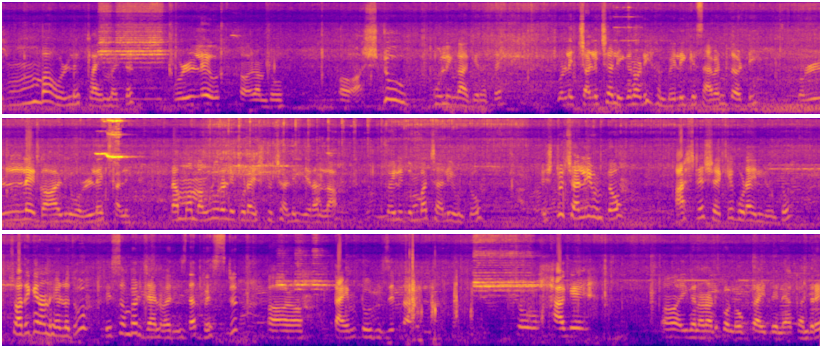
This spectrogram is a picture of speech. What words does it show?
ತುಂಬ ಒಳ್ಳೆ ಕ್ಲೈಮೇಟ್ ಒಳ್ಳೆ ನಮ್ಮದು ಅಷ್ಟು ಕೂಲಿಂಗ್ ಆಗಿರುತ್ತೆ. ಒಳ್ಳೆ ಚಳಿ ಚಳಿ. ಈಗ ನೋಡಿ ಬೆಳಿಗ್ಗೆ ಸೆವೆನ್ ತರ್ಟಿ ಒಳ್ಳೆ ಗಾಳಿ, ಒಳ್ಳೆ ಚಳಿ. ನಮ್ಮ ಮಂಗಳೂರಲ್ಲಿ ಕೂಡ ಇಷ್ಟು ಚಳಿ ಇರಲ್ಲ. ಸೊ ಇಲ್ಲಿ ತುಂಬ ಚಳಿ ಉಂಟು. ಎಷ್ಟು ಚಳಿ ಉಂಟು, ಅಷ್ಟೇ ಶೆಕೆ ಕೂಡ ಇಲ್ಲಿ ಉಂಟು. ಸೊ ಅದಕ್ಕೆ ನಾನು ಹೇಳೋದು December January is the best time to visit ಆಗಿಲ್ಲ ಸೊ ಹಾಗೆ ಈಗ ನಾನು ನಡ್ಕೊಂಡು ಹೋಗ್ತಾ ಇದ್ದೇನೆ. ಯಾಕಂದರೆ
